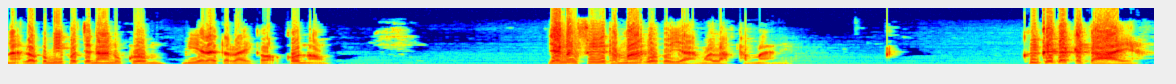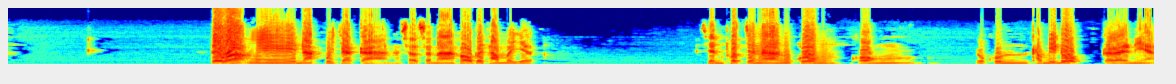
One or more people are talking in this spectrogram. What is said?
นะเราก็มีพจนานุกรม มีอะไรต่ออะไรก็ค้นเอา อย่างหนังสือธรรมะยกตัวอย่างว่าหลักธรรมะเนี่ย คือก็จะกระจาย แต่ว่ามีนักวิชาการศาสนาเขาเอาไปทำมาเยอะ เช่นพจนานุกรมของโยคุณธรรมิดก อะไรเนี่ย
